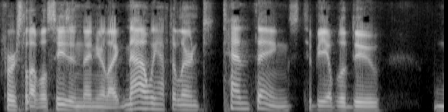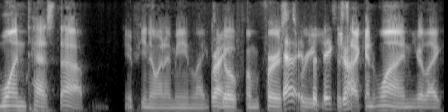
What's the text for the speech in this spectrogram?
first level season then you're like now we have to learn 10 things to be able to do one test up if you know what I mean. Like Right. to go from first Yeah, three to jump. second one, you're like,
